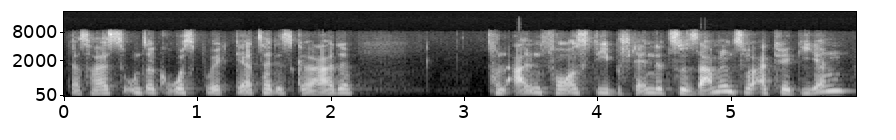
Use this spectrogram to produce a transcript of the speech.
Das heißt, unser großes Projekt derzeit ist gerade, von allen Fonds die Bestände zu sammeln, zu aggregieren.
